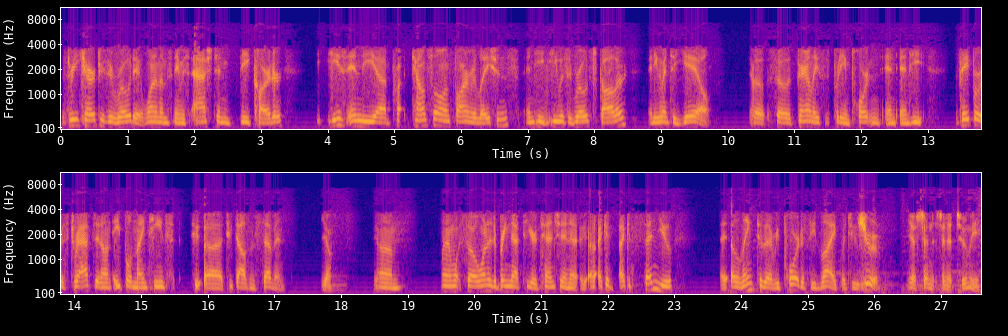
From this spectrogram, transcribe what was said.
the three characters who wrote it, one of them's name is Ashton B. Carter. He's in the uh, Pro- Council on Foreign Relations, and he, Mhm. he was a Rhodes Scholar, and he went to Yale. Yep. So, so apparently this is pretty important. And, and he, the paper was drafted on April 19th, to, uh, 2007. Yeah. Yeah. Um, and so I wanted to bring that to your attention. I, I could I could send you a, a link to the report if you'd like. Would you? Sure. Yeah, send it send it to me.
